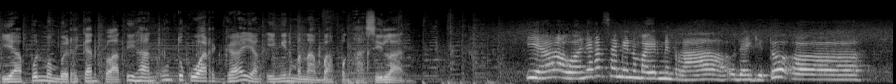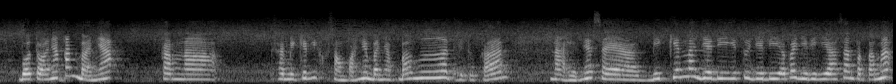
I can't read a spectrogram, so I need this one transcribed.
ia pun memberikan pelatihan untuk warga yang ingin menambah penghasilan. Iya, awalnya kan saya minum air mineral, udah gitu uh, botolnya kan banyak. Karena saya mikir sampahnya banyak banget gitu kan. Nah akhirnya saya bikin lah jadi itu jadi apa jadi hiasan. Pertama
